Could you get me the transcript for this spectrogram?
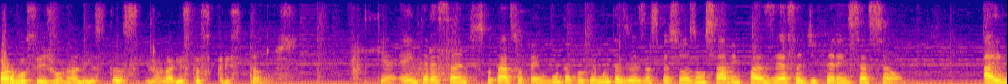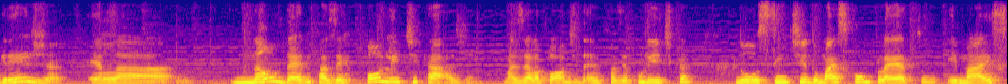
para vocês jornalistas, jornalistas cristãos? É interessante escutar a sua pergunta, porque muitas vezes as pessoas não sabem fazer essa diferenciação. A igreja, ela não deve fazer politicagem, mas ela pode deve fazer política no sentido mais completo e mais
